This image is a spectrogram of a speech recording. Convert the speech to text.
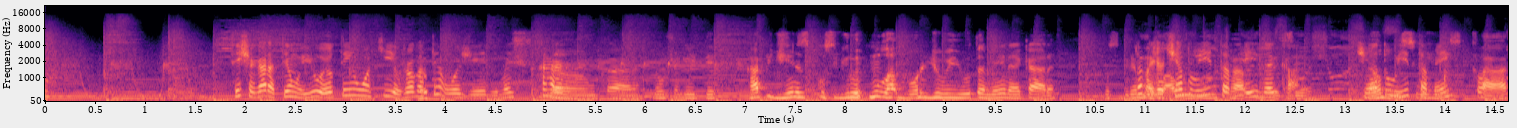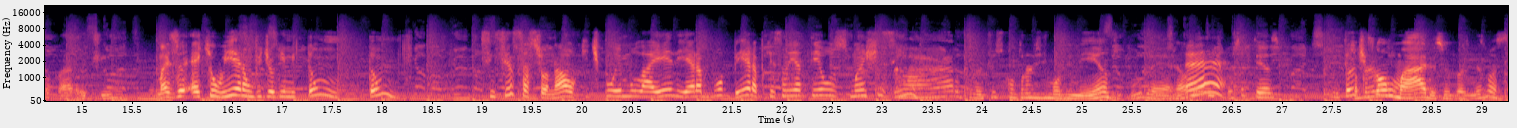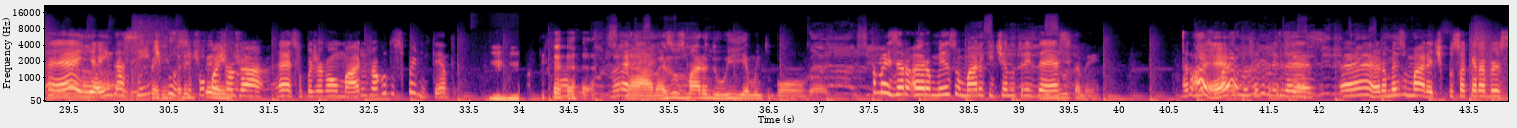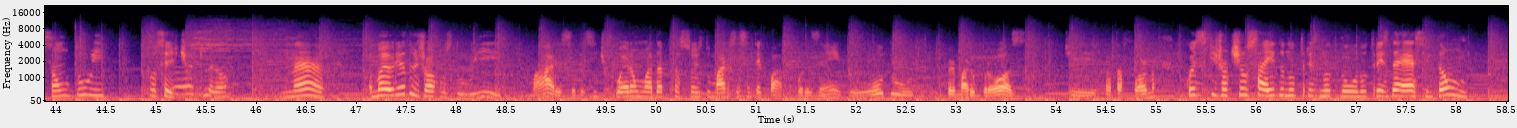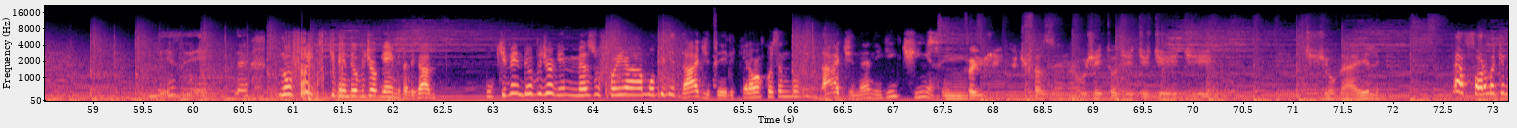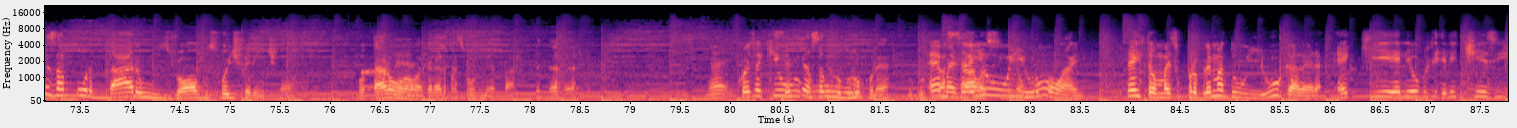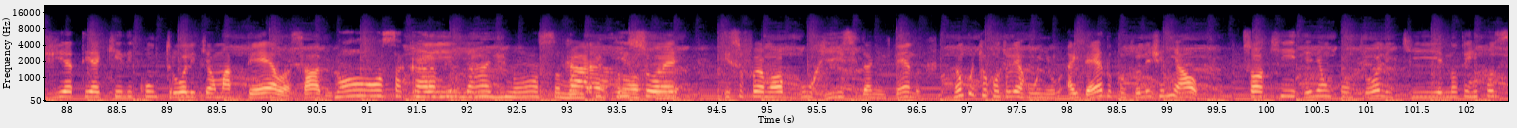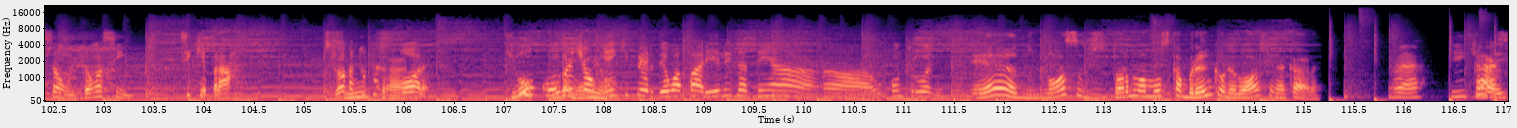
Vocês chegaram a ter um Wii U? Eu tenho um aqui, eu jogo até hoje ele, mas, cara, Não, cara, não cheguei a ter. Rapidinho eles conseguiram o emulador de Wii U também, né, cara? Conseguiram Não, mas já tinha do Wii também, né, cara? tinha Não, do Wii também. Claro, claro, eu tinha. Mas é que o Wii era um videogame tão, tão assim, sensacional que, tipo, emular ele era bobeira, porque senão ia ter os manchezinhos. Claro, eu tinha os controles de movimento tudo, né? Realmente, É. com certeza. Então, Só tipo, jogar um Mario, mesmo assim. É, e ainda assim, tipo, se for pra jogar. É, se for pra jogar um Mario, joga do Super Nintendo. Não é? Ah, mas os Mario do Wii é muito bom, velho. Ah, mas era, era o mesmo Mario que tinha no Wii 3DS. U também. Era o Ah, mesmo é? Mario Eu no não joguei 3DS. É, era o mesmo Mario, tipo, só que era a versão do Wii. Ou seja, tipo, que legal. né? A maioria dos jogos do Wii, Mario, assim, tipo, eram adaptações do Mario 64, por exemplo, ou do, do Super Mario Bros. de plataforma, coisas que já tinham saído no, 3 no, no- no 3DS, então. Não foi isso que vendeu o videogame, tá ligado? o que vendeu o videogame mesmo foi a mobilidade dele, que era uma coisa novidade, né? Ninguém tinha. Sim. Foi o jeito de fazer, né? O jeito de, de, de, de, de jogar ele. É a forma que eles abordaram os jogos foi diferente, né? Botaram é. a galera pra se movimentar. né? Coisa que Sempre o. pensando no grupo, né? No grupo é, mas sala, aí o assim, Wii U. online. É, então, mas o problema do Wii U, galera, é que ele, ele te exigia ter aquele controle que é uma tela, sabe? Nossa, cara, e... verdade, nossa, mano. Cara, isso é. Isso foi a maior burrice da Nintendo. Não porque o controle é ruim, a ideia do controle é genial. Só que ele é um controle que ele não tem reposição. Então, assim, se quebrar, joga Sim, tudo cara. fora. Que Ou compra de né, alguém meu? que perdeu o aparelho e ainda tem a, a, o controle. É, nossa, se torna uma mosca branca o negócio, né, cara? É. E, cara, aí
